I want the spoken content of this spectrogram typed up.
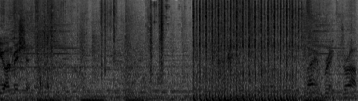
on mission. Firebreak drop.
